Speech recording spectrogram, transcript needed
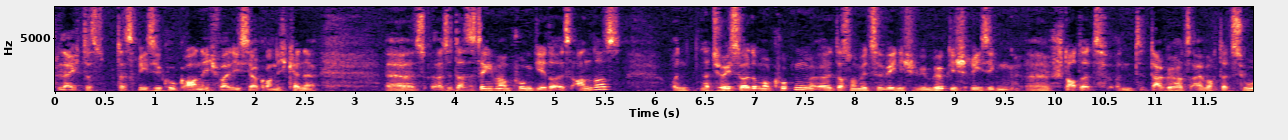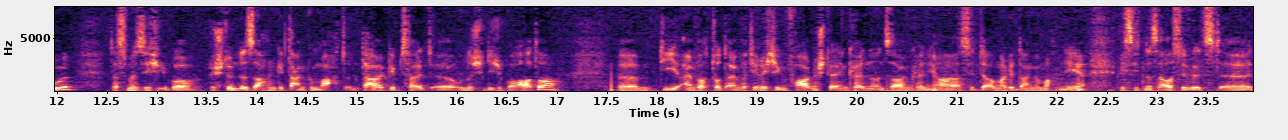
vielleicht das, das Risiko gar nicht, weil ich es ja gar nicht kenne. Äh, also das ist, denke ich mal, ein Punkt, jeder ist anders. Und natürlich sollte man gucken, äh, dass man mit so wenig wie möglich Risiken äh, startet. Und da gehört es einfach dazu, dass man sich über bestimmte Sachen Gedanken macht. Und da gibt es halt unterschiedliche Berater, ähm, die einfach dort einfach die richtigen Fragen stellen können und sagen können, ja, hast du da mal Gedanken gemacht? Nee, wie sieht denn das aus? Du willst, du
